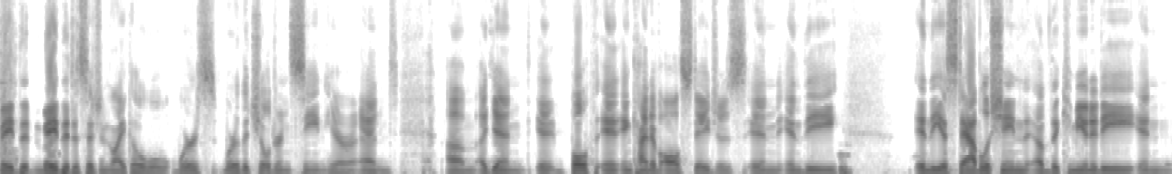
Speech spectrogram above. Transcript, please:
made the made the decision like, oh well, where's where are the children seen here? And um, again, it, both in, in kind of all stages in in the in the establishing of the community in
